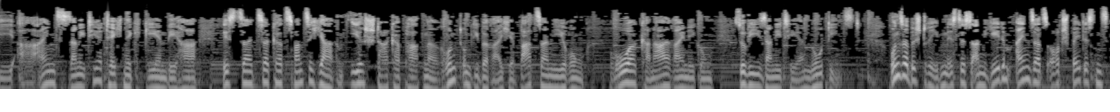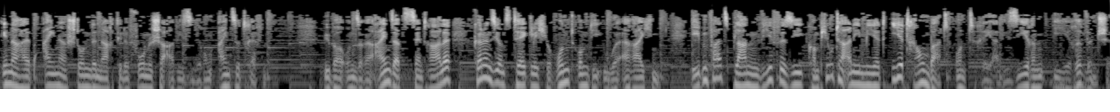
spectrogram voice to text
Die A1 Sanitärtechnik GmbH ist seit ca. 20 Jahren Ihr starker Partner rund um die Bereiche Badsanierung, Rohr-Kanalreinigung sowie Sanitärnotdienst. Unser Bestreben ist es, an jedem Einsatzort spätestens innerhalb einer Stunde nach telefonischer Avisierung einzutreffen. Über unsere Einsatzzentrale können Sie uns täglich rund um die Uhr erreichen. Ebenfalls planen wir für Sie computeranimiert Ihr Traumbad und realisieren Ihre Wünsche.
